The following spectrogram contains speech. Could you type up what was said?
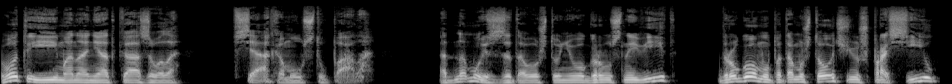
Вот и им она не отказывала, всякому уступала. Одному из-за того, что у него грустный вид, другому потому, что очень уж просил,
